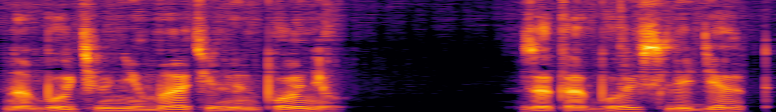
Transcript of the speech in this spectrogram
Но будь внимателен, понял? За тобой следят.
